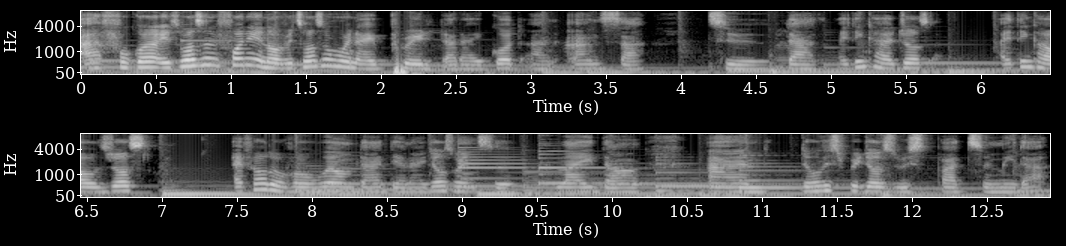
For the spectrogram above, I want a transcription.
I forgot. It wasn't funny enough. It wasn't when I prayed that I got an answer to that. I think I just, I think I was just I felt overwhelmed that day and I just went to lie down and the Holy Spirit just whispered to me that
